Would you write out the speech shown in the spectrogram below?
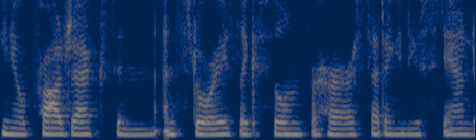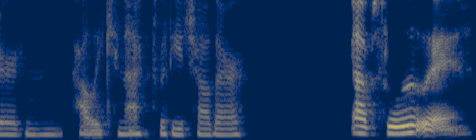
you know, projects and, and stories like a film for her are setting a new standard and how we connect with each other. Absolutely.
